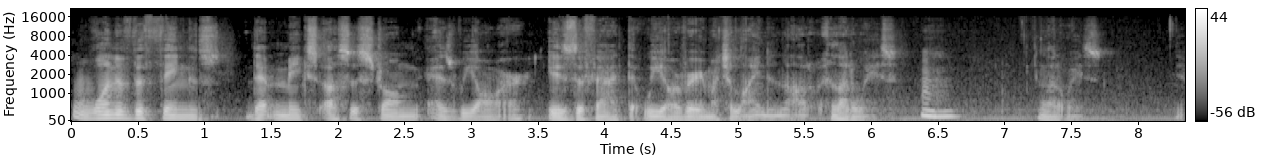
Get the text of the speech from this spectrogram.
one of the things that makes us as strong as we are is the fact that we are very much aligned in a lot of, a lot of ways. Mm-hmm. In a lot of ways. Yeah.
